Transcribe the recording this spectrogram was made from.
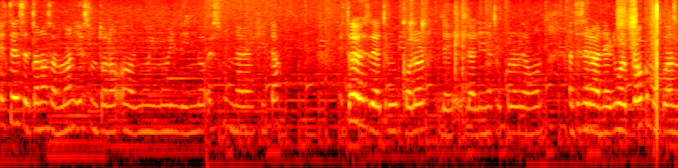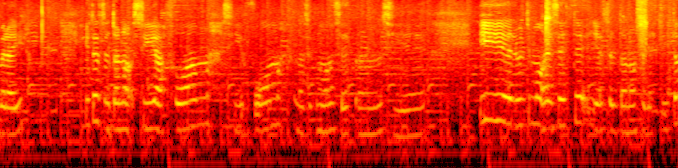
Este es el tono salmón y es un tono muy muy lindo, es un naranjita. Esto es de True Color, de la línea True Color de Avon. Antes era en el World Pro, como pueden ver ahí. Este es el tono Sea Foam, sea Foam, no sé cómo se pronuncia. Y el último es este y es el tono celestito.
